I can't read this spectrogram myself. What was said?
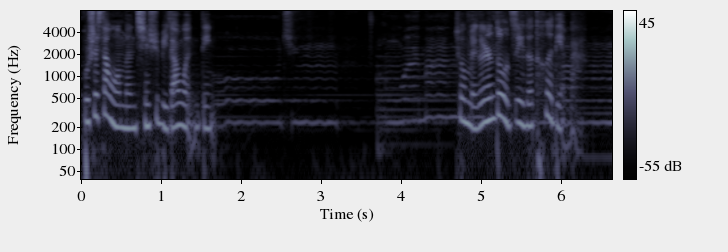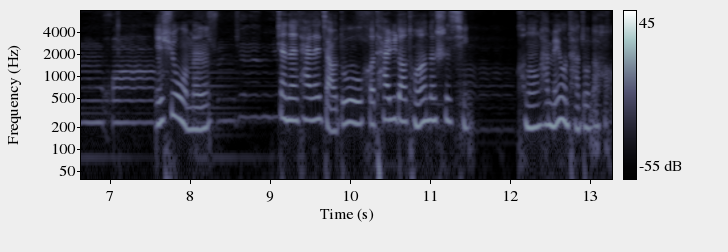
不是像我们情绪比较稳定。就每个人都有自己的特点吧，也许我们站在他的角度和他遇到同样的事情，可能还没有他做的好。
